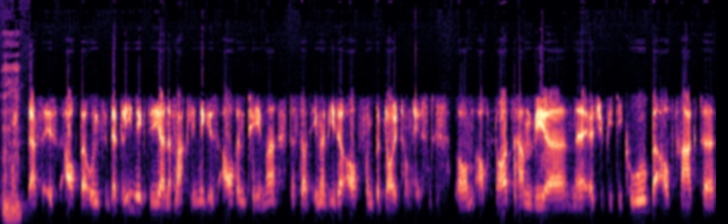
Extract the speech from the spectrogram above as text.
Mhm. Und das ist auch bei uns in der Klinik, die ja eine Fachklinik ist, auch ein Thema, das dort immer wieder auch von Bedeutung ist. Um, auch dort haben wir eine LGBTQ-Beauftragte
